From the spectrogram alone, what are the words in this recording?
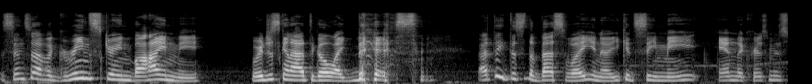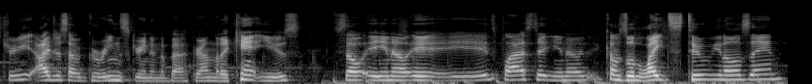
Since I have a green screen behind me, we're just gonna have to go like this. I think this is the best way, you know, you can see me and the Christmas tree. I just have a green screen in the background that I can't use. So, eh, you know, it, eh, it's plastic, you know, it comes with lights too, you know what I'm saying?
